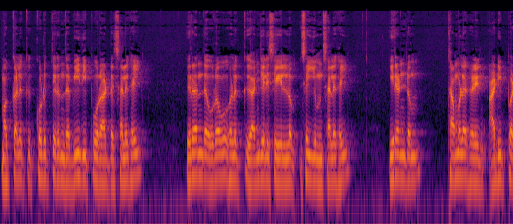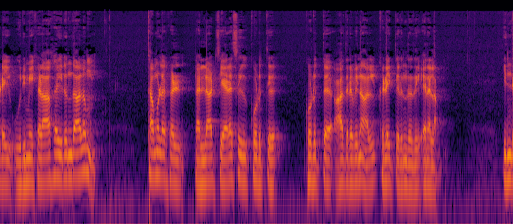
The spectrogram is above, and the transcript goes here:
மக்களுக்கு கொடுத்திருந்த வீதி போராட்ட சலுகை இறந்த உறவுகளுக்கு அஞ்சலி செய்யும் செய்யும் சலுகை இரண்டும் தமிழர்களின் அடிப்படை உரிமைகளாக இருந்தாலும் தமிழர்கள் நல்லாட்சி அரசு கொடுத்து கொடுத்த ஆதரவினால் கிடைத்திருந்தது எனலாம். இந்த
